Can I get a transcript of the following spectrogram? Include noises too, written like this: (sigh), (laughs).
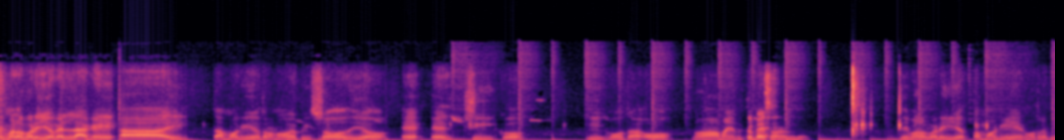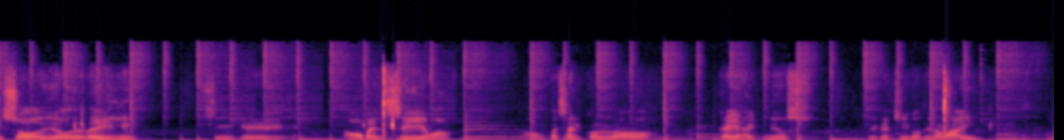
Dímelo, Corillo, que es la que hay. Estamos aquí en otro nuevo episodio. Es el chico y JO nuevamente. ¿Qué está pasando? Dímelo, Corillo, estamos aquí en otro episodio de Daily. Así que vamos para encima. Vamos a empezar con los Calle Hype News. Así que, chicos, tíralo ahí.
